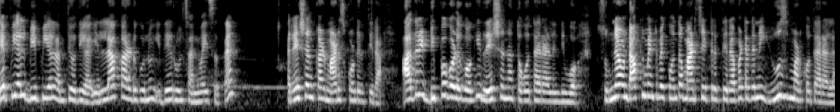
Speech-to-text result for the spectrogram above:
A P L B P L Antyodaya ಎಲ್ಲ ಕಾರ್ಡ್ಗೂ ಇದೇ ರೂಲ್ಸ್ ಅನ್ವಯಿಸುತ್ತೆ. ರೇಷನ್ ಕಾರ್ಡ್ ಮಾಡಿಸ್ಕೊಂಡಿರ್ತೀರಾ. ಆದರೆ ಡಿಪೋಗಳಿಗೆ ಹೋಗಿ ರೇಷನ್ನ ತಗೋತಾ ಇರಲ್ಲ ನೀವು. ಸುಮ್ಮನೆ ಒಂದು ಡಾಕ್ಯುಮೆಂಟ್ ಬೇಕು ಅಂತ ಮಾಡಿಸಿಟ್ಟಿರ್ತೀರಾ ಬಟ್ ಅದನ್ನು ಯೂಸ್ ಮಾಡ್ಕೋತಾ ಇರಲ್ಲ.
